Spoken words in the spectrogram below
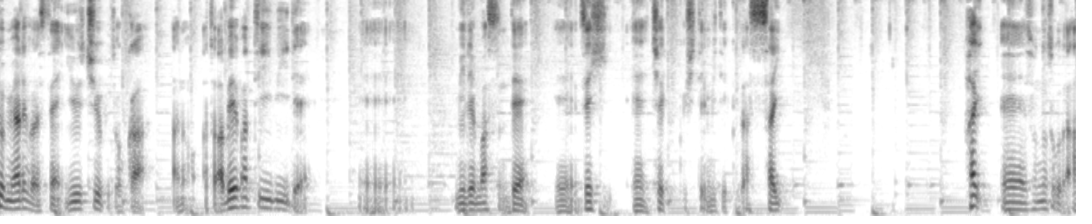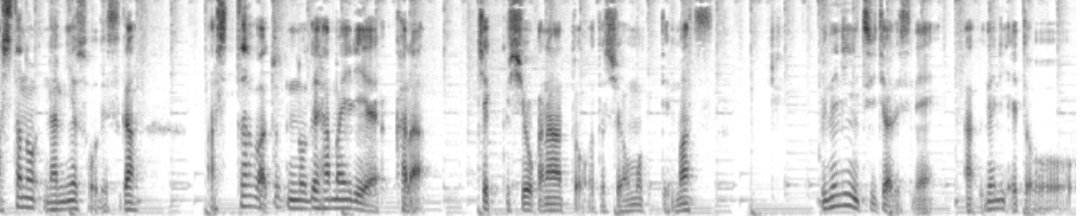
興味あればですね、YouTube とか、あの、あと ABEMATV で、えー見れますんで、えーぜひ、えーチェックしてみてください。はい、えーそんなところで明日の波予想ですが、明日はちょっと野出浜エリアからチェックしようかなと私は思ってます。うねりについてはですね、あ、うねり、えっと、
